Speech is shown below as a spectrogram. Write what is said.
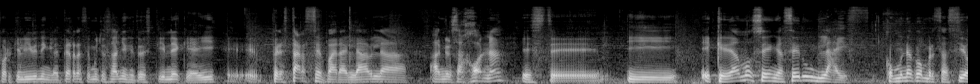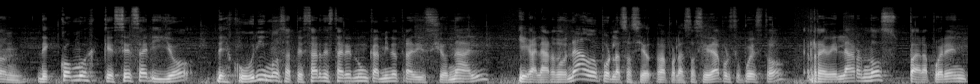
porque vive en Inglaterra hace muchos años, entonces tiene que ahí eh, prestarse para el habla anglosajona. Este, y eh, quedamos en hacer un live, como una conversación de cómo es que César y yo descubrimos, a pesar de estar en un camino tradicional y galardonado por la, por la sociedad, por supuesto, revelarnos para poder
